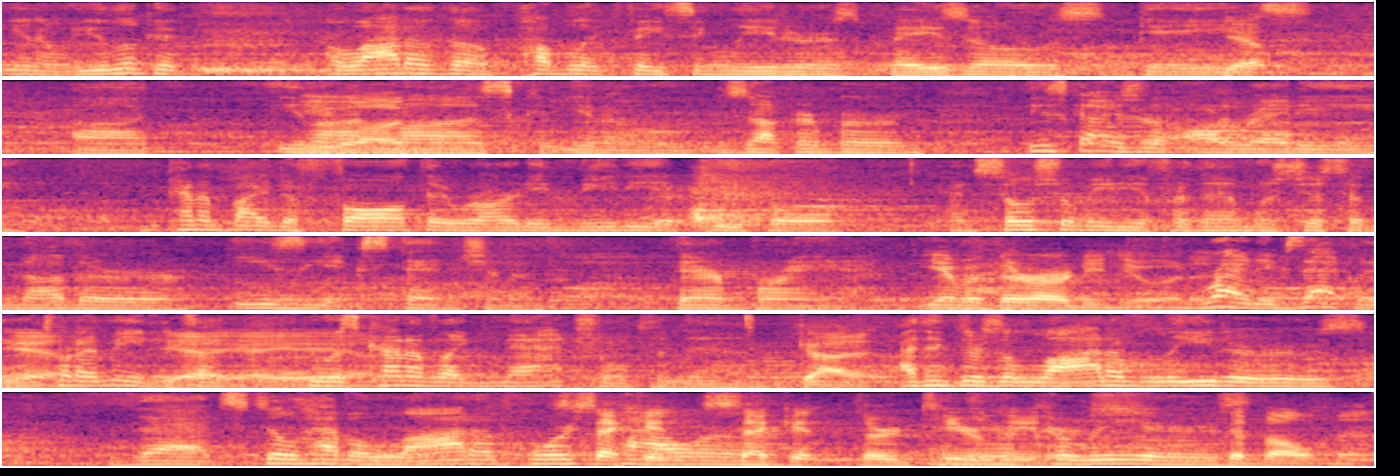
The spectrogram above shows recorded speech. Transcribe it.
you know, you look at a lot of the public facing leaders, Bezos, Gates, uh, Elon, Elon. Musk, you know, Zuckerberg. These guys are already, kind of by default, they were already media people. And social media for them was just another easy extension of their brand. yeah, but they're already doing it. Right, exactly. That's what I mean. It's Yeah, like yeah, yeah, it was yeah. kind of like natural to them. Got it. I think there's a lot of leaders that still have a lot of horsepower Second, second, third tier leaders. careers, Development.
